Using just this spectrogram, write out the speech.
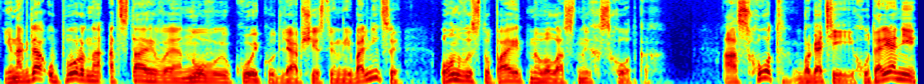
Иногда упорно отстаивая новую койку для общественной больницы, он выступает на волосных сходках. А сход, богатеи хуторяне,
